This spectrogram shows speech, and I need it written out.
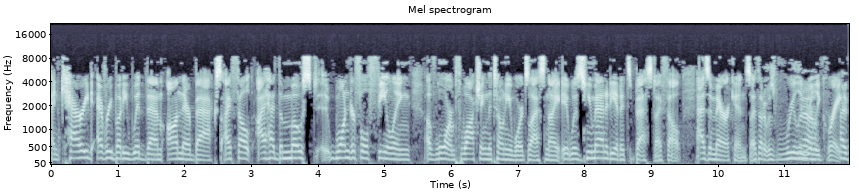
and carried everybody with them on their backs. I felt I had the most wonderful feeling of warmth watching the Tony Awards last night. It was humanity at its best, I felt, as Americans. I thought it was really, No, really great. I,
